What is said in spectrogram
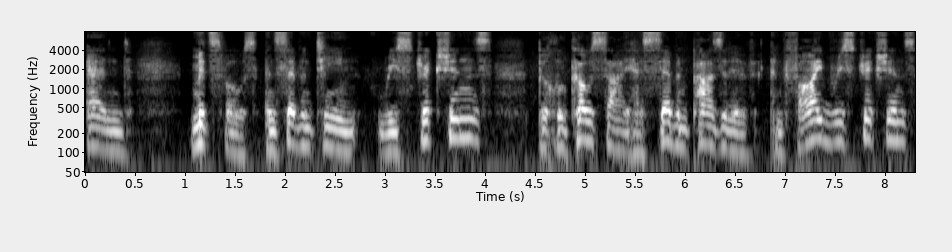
and mitzvos and 17 restrictions. Bechukosai has seven positive and five restrictions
